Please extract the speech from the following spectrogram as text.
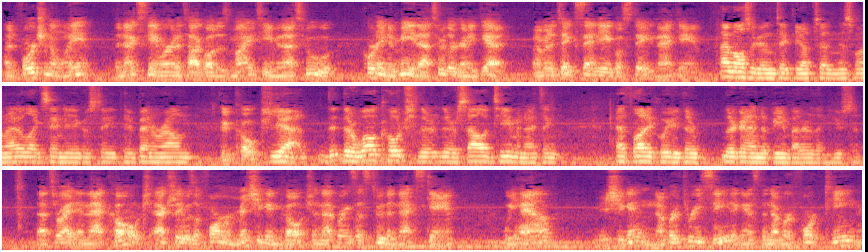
Unfortunately, the next game we're going to talk about is my team, and that's who, according to me, that's who they're going to get. But I'm going to take San Diego State in that game. I'm also going to take the upset in this one. I like San Diego State. They've been around. Good coach. Yeah, they're well coached. They're they're a solid team, and I think athletically they're they're going to end up being better than Houston. That's right, and that coach actually was a former Michigan coach, and that brings us to the next game. We have Michigan, number three seed, against the number 14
